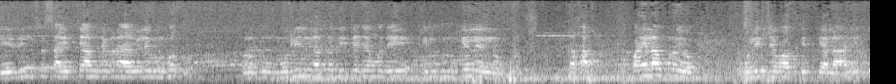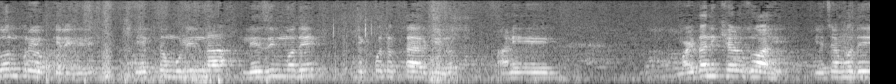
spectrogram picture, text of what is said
लेझिमचं साहित्य आमच्याकडे अवेलेबल होतं. परंतु मुलींना कधी त्याच्यामध्ये इन्क्लूड केलेलं नव्हतं. तर हा पहिला प्रयोग मुलींच्या बाबतीत केला आणि दोन प्रयोग केले गेले. एक तर मुलींना लेझिममध्ये एक पथक तयार केलं आणि मैदानी खेळ जो आहे याच्यामध्ये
